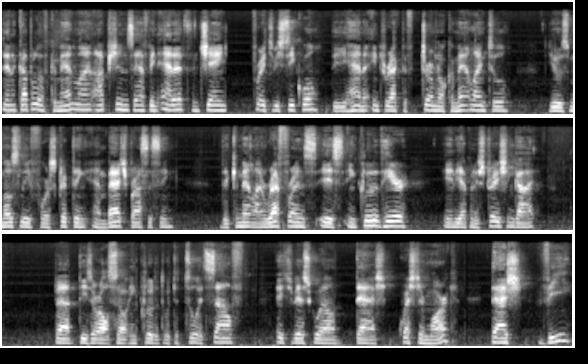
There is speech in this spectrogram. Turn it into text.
Then a couple of command line options have been added and changed for hdbsql. The HANA Interactive Terminal command line tool used mostly for scripting and batch processing. The command line reference is included here in the administration guide, but these are also included with the tool itself. hdbsql dash question mark dash V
